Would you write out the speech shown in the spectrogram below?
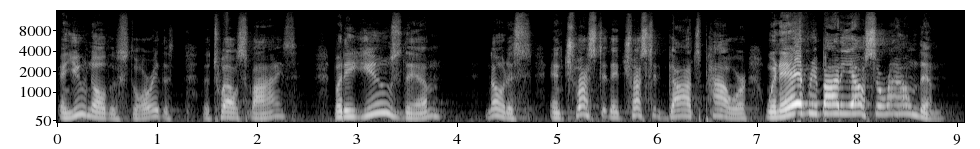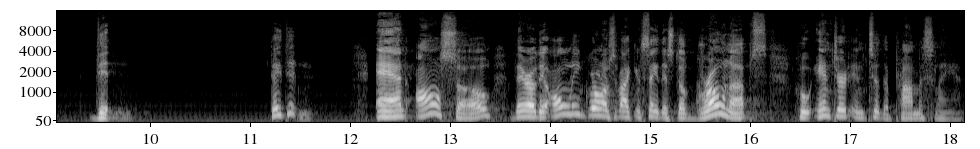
And you know the story, the, the 12 spies. But he used them, notice, and trusted, they trusted God's power when everybody else around them didn't. They didn't. And also, they are the only grown ups, if I can say this, the grown ups who entered into the promised land.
